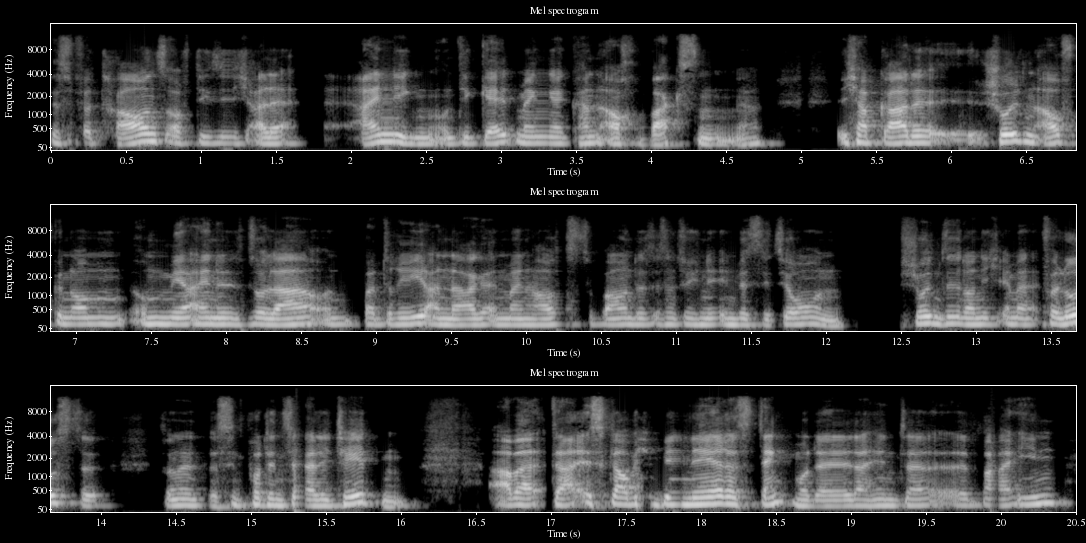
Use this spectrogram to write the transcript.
des Vertrauens, auf die sich alle einigen. Und die Geldmenge kann auch wachsen. Ja. Ich habe gerade Schulden aufgenommen, um mir eine Solar- und Batterieanlage in mein Haus zu bauen. Das ist natürlich eine Investition. Schulden sind doch nicht immer Verluste, sondern das sind Potentialitäten. Aber da ist, glaube ich, ein binäres Denkmodell dahinter äh, bei Ihnen.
